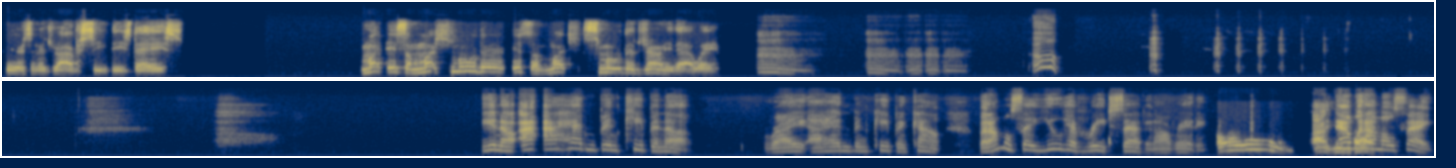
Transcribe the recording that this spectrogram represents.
spirit's in the driver's seat these days. Much, it's a much smoother. It's a much smoother journey that way. Mm. Mm, mm, mm, mm. Ooh. You know, I, I hadn't been keeping up, right? I hadn't been keeping count, but I'm gonna say you have reached seven already. Oh, I, That's what I'm gonna say.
